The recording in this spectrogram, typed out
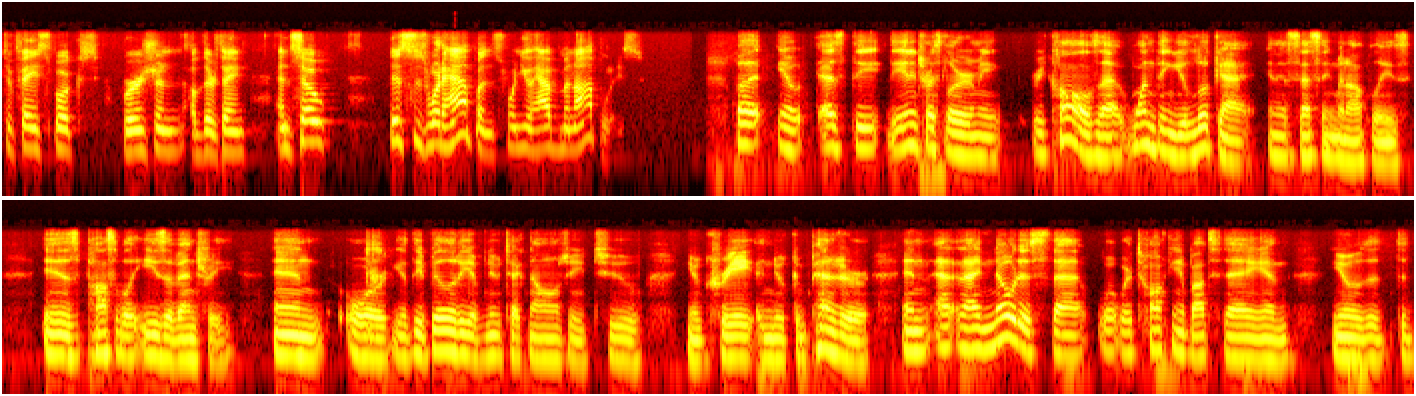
to Facebook's version of their thing. And so this is what happens when you have monopolies. But, you know, as the, the antitrust lawyer me recalls that one thing you look at in assessing monopolies is possible ease of entry and or you know, the ability of new technology to you know create a new competitor. And and i noticed that what we're talking about today and you know the the,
